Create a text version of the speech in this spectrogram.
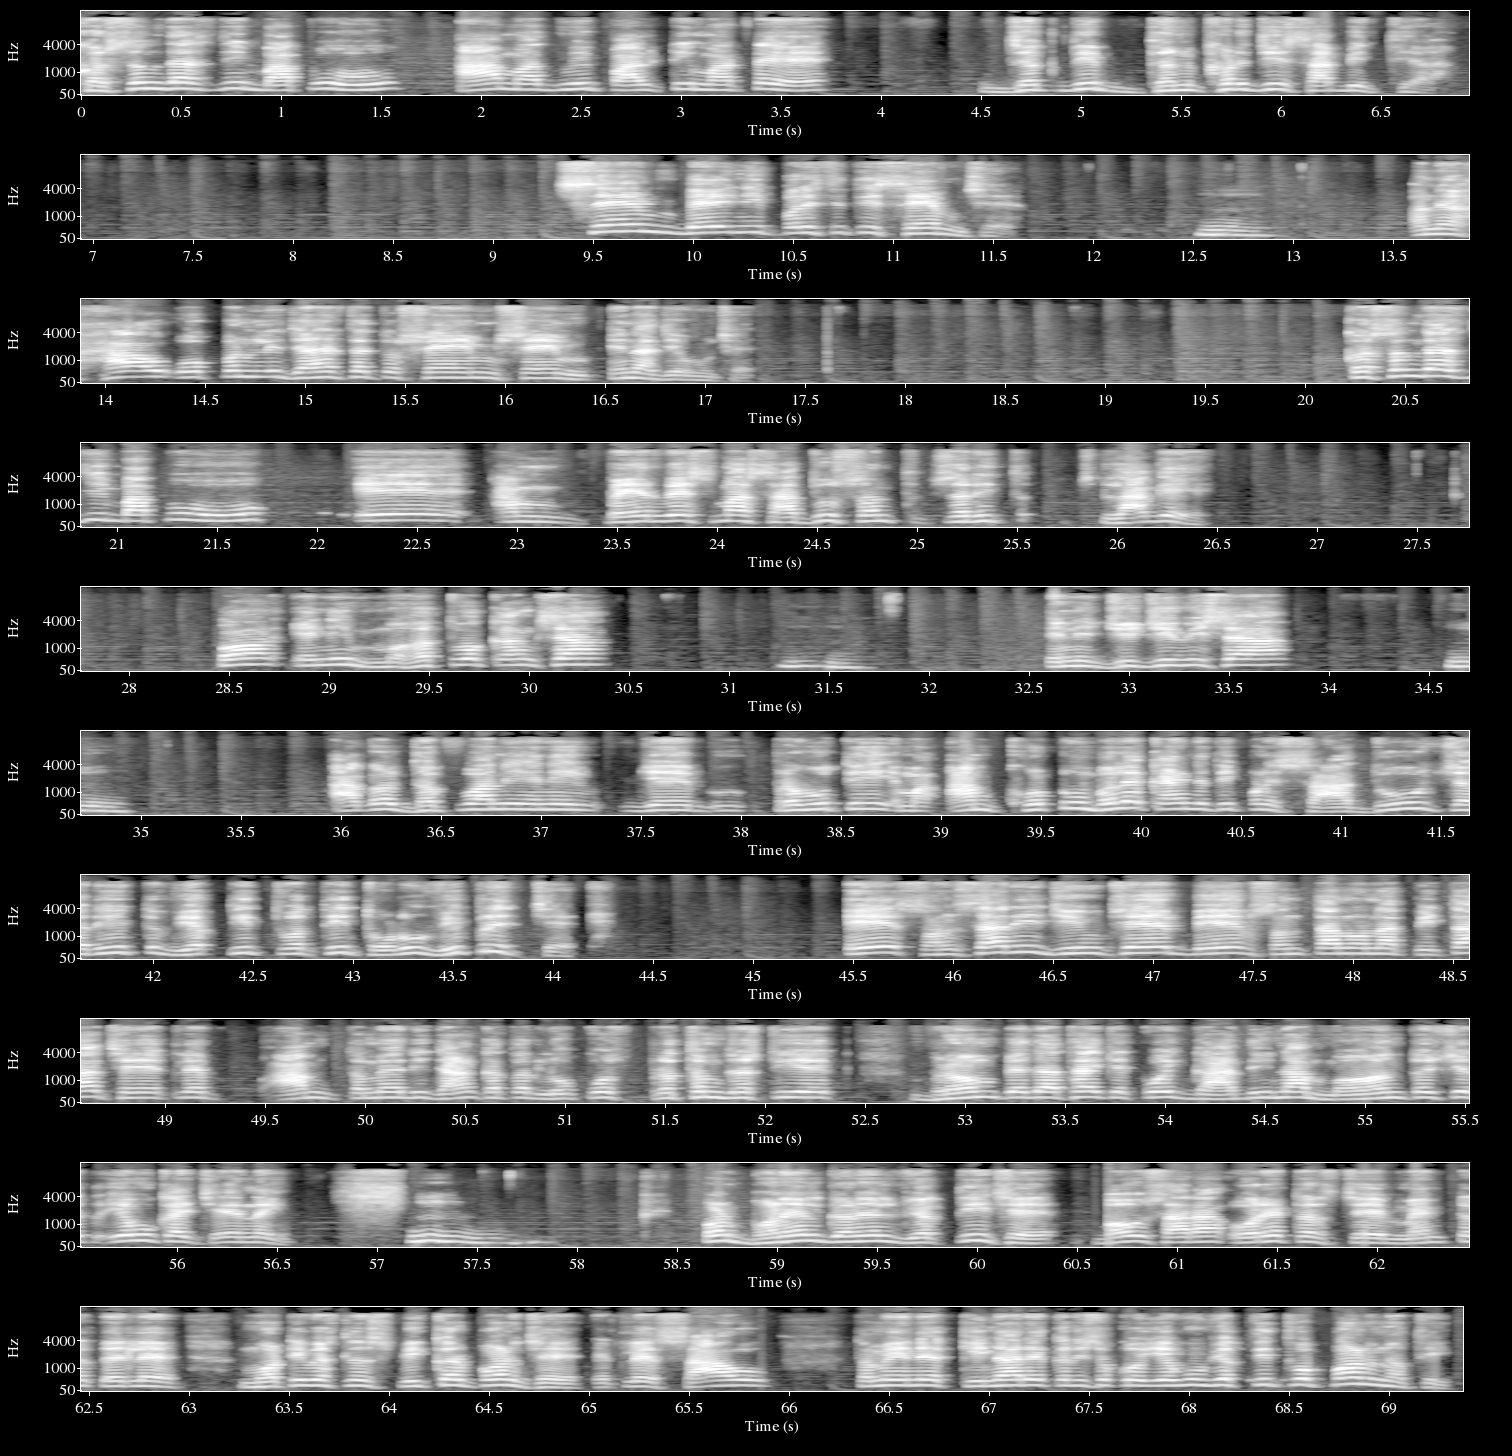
કરશનદાસજી બાપુ આમ આદમી પાર્ટી માટે જગદીપ ધનખડજી સાબિત થયા. સેમ બેયની પરિસ્થિતિ સેમ છે. અને હાવ ઓપનલી જાહેર થાય તો સેમ સેમ એના જેવું છે. કરશનદાસજી બાપુ એ આમ પહેરવેશમાં સાધુ સંત ચરિત લાગે પણ એની મહત્વકાંક્ષા એની જીજીવિષા આગળ ધપવાની એની જે પ્રવૃત્તિ એમાં આમ ખોટું ભલે કાંઈ નથી પણ સાધુ ચરિત વ્યક્તિત્વથી થોડું વિપરીત છે. એ સંસારી જીવ છે બે સંતાનોના પિતા છે એટલે આમ તમે જાણ ખાતર લોકો પ્રથમ દ્રષ્ટિએ ભ્રમ પેદા થાય કે કોઈ ગાદીના મહંત હશે તો એવું કઈ છે નહીં. પણ ભણેલ ગણેલ વ્યક્તિ છે બહુ સારા ઓરેટર્સ છે મેન્ટર એટલે મોટિવેશનલ સ્પીકર પણ છે એટલે સાવ તમે એને કિનારે કરી શકો એવું વ્યક્તિત્વ પણ નથી.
